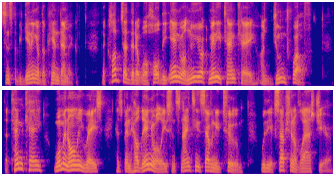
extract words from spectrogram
since the beginning of the pandemic. The club said that it will hold the annual New York Mini 10K on June 12th. The 10K woman only race has been held annually since 1972, with the exception of last year.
